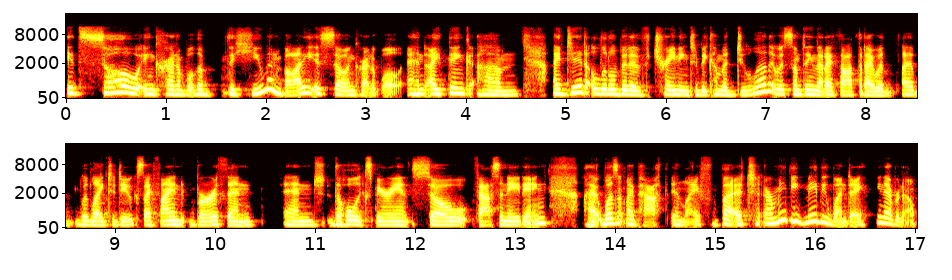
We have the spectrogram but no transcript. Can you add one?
it's so incredible. The the human body is so incredible. And i think um i did a little bit of training to become a doula. That was something that i thought that i would i would like to do because i find birth and and the whole experience so fascinating. Uh, it wasn't my path in life, but or maybe maybe one day. You never know.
